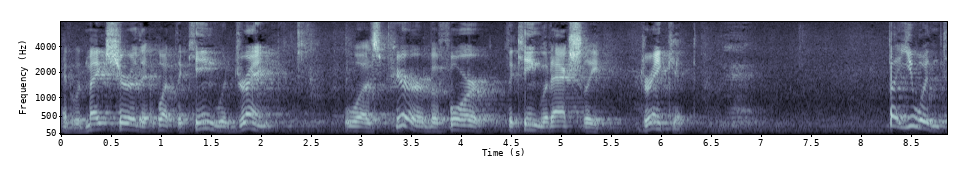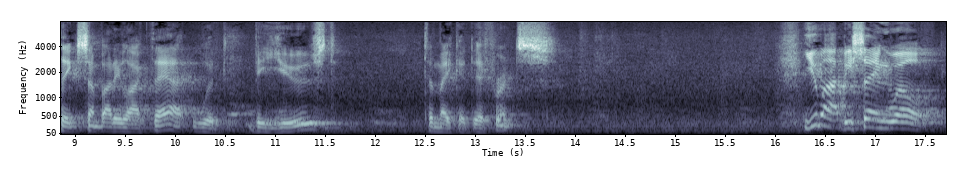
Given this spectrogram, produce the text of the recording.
and would make sure that what the king would drink was pure before the king would actually drink it. But you wouldn't think somebody like that would be used to make a difference. You might be saying, well,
